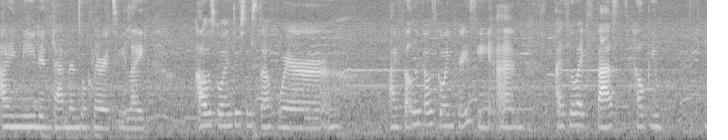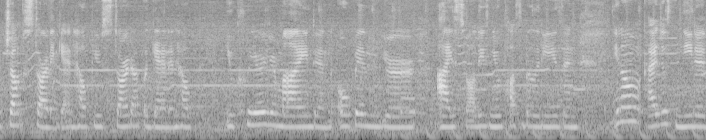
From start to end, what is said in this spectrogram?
I needed that mental clarity. Like, I was going through some stuff where I felt like I was going crazy, and I feel like fasts help you jumpstart again, help you start up again, and help you clear your mind and open your eyes to all these new possibilities. And you know I just needed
